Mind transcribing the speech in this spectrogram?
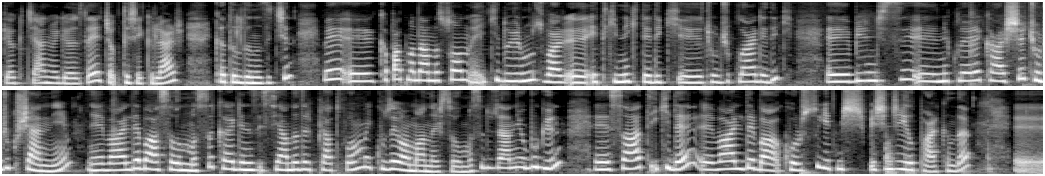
Gökçen ve Gözde çok teşekkürler katıldığınız için. Ve e, kapatmadan da son iki duyurumuz var. E, etkinlik dedik, e, çocuklar dedik. E, birincisi e, nükleere karşı çocuk şenliği. E, Valide Bağ Savunması, Karadeniz İsyandadır platformu ve Kuzey Ormanları Savunması düzenliyor. Bugün e, saat 2'de e, Valide Bağ Korusu 75. Yıl Parkı'nda e,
